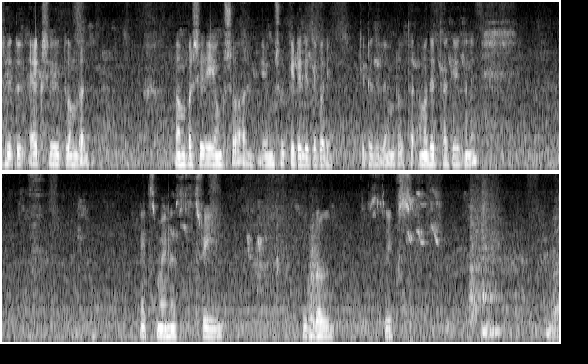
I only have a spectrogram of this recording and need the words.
যেহেতু এক, সেহেতু আমরা বাম পাশের এই অংশ আর এই অংশ কেটে দিতে পারি। কেটে দিলে আমরা আমাদের থাকে এখানে X minus three equal six বা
